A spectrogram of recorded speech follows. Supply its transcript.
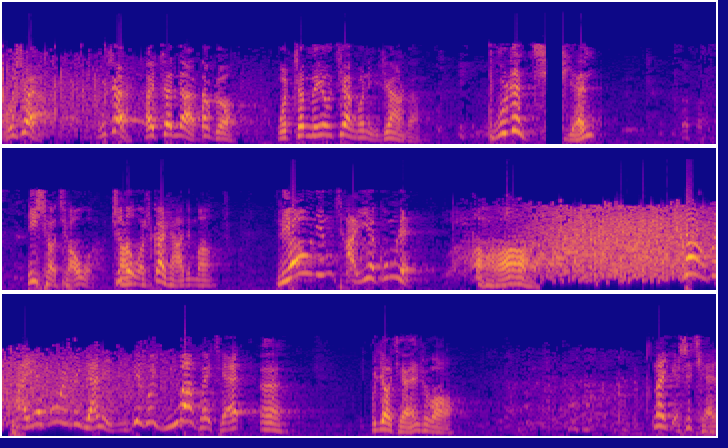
不是，不是，哎，真的，大哥，我真没有见过你这样的，不认钱。你小瞧我，知道啊我是干啥的吗？辽宁产业工人。啊，在我们产业工人的眼里，你别说一万块钱，嗯，不叫钱是不？那也是钱，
